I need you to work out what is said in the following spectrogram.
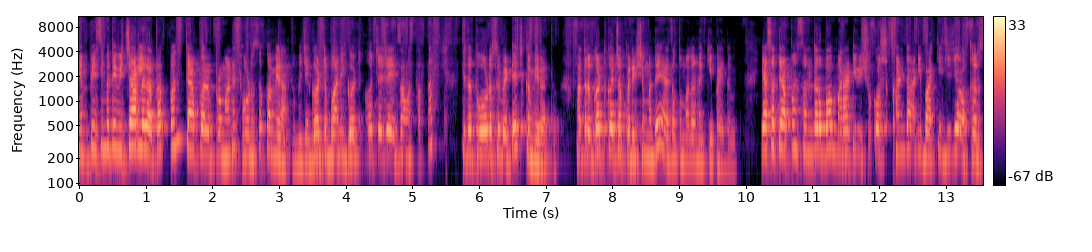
एम पी सीमध्ये विचारले जातात पण त्या प्रमाणे थोडंसं कमी राहतं. म्हणजे गट ब आणि गट अ च्या ज्या एक्झाम असतात ना तिथं थोडंसं वेटेज कमी राहतं. मात्र गटकच्या परीक्षेमध्ये याचा तुम्हाला नक्की फायदा होईल. यासाठी आपण संदर्भ मराठी विश्वकोश खंड आणि बाकीचे जे ऑथर्स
